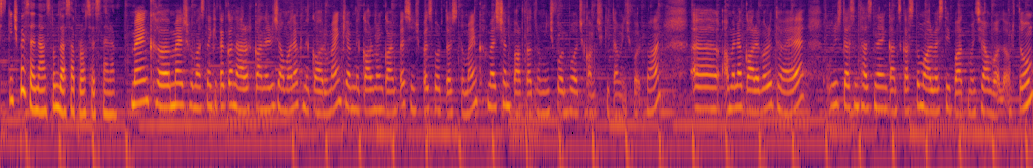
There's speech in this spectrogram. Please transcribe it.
Իսկ ինչպես են անցնում դասապրոցեսները։ Մենք մեր մասնագիտական առարկաների ժամանակ նկարում ենք եւ նկարում ենք այնպես, ինչպես որ տեսնում աշխատում ենք, մեզ չեն պարտադրում ինչ որ ոչ կամ չգիտեմ ինչ որ բան։ Ամենակարևորը դա է։ Ուրիշ դասընթացներ ենք անցկացնում արվեստի պատմության ոլորտում։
